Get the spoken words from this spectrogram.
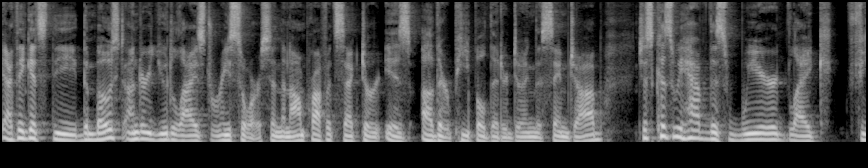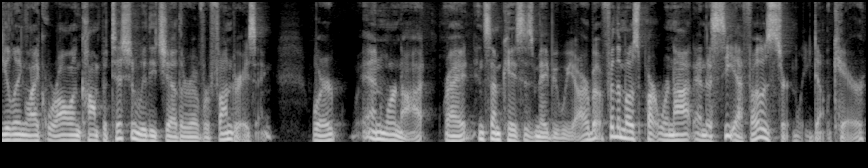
I think it's the the most underutilized resource in the nonprofit sector is other people that are doing the same job. Just because we have this weird like feeling like we're all in competition with each other over fundraising, where and we're not, right? In some cases, maybe we are, but for the most part, we're not. And the CFOs certainly don't care.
